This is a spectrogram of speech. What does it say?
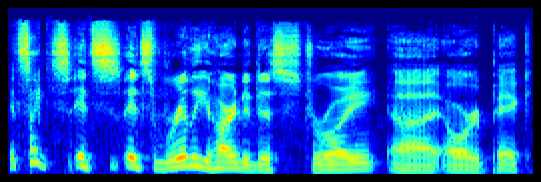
It's like it's it's really hard to destroy uh, or pick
